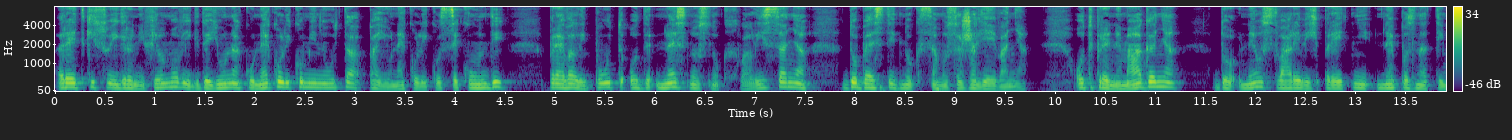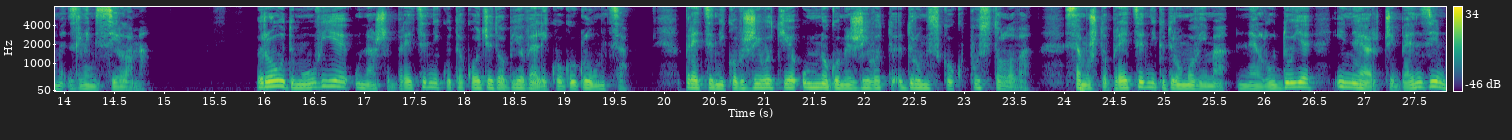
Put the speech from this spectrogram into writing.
Redki su igrani filmovi gde junak u nekoliko minuta, pa i u nekoliko sekundi, prevali put od nesnosnog hvalisanja do bestidnog samosažaljevanja, od prenemaganja do neostvarivih pretnji nepoznatim zlim silama. Road movie je u našem predsedniku takođe dobio velikog glumca – Predsednikov život je u mnogome život drumskog pustolova, samo što predsednik drumovima ne luduje i ne arči benzin,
